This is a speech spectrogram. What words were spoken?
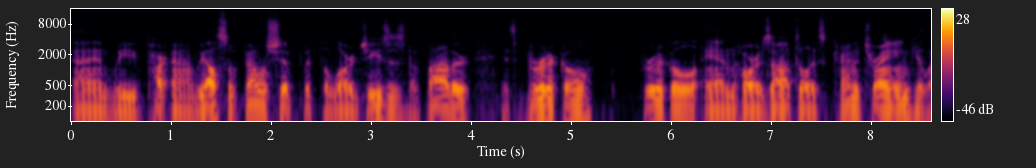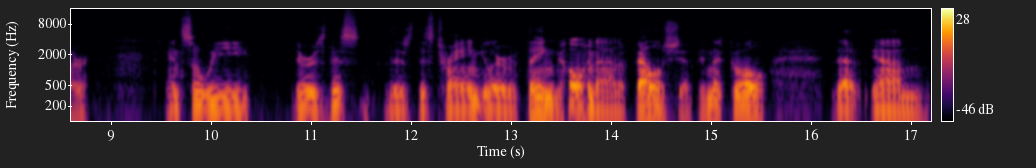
and we part, uh, we also fellowship with the Lord Jesus, the Father. It's vertical, vertical and horizontal. It's kind of triangular, and so we there's this there's this triangular thing going on a fellowship isn't it cool that um,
